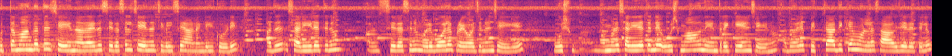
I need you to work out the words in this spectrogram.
ഉത്തമാംഗത്തിൽ ചെയ്യുന്ന അതായത് ശിരസിൽ ചെയ്യുന്ന ചികിത്സയാണെങ്കിൽ കൂടി അത് ശരീരത്തിനും സിരസിനും ഒരുപോലെ പ്രയോജനം ചെയ്യുകയും ഊഷ്മ നമ്മുടെ ശരീരത്തിന്റെ ഊഷ്മാവ് നിയന്ത്രിക്കുകയും ചെയ്യുന്നു. അതുപോലെ പിത്താധിക്യമുള്ള സാഹചര്യത്തിലും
